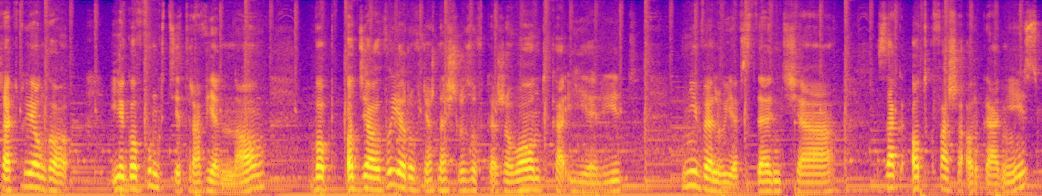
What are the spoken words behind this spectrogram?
traktują go jego funkcję trawienną, bo oddziaływuje również na śluzówkę żołądka i jelit, niweluje wzdęcia, odkwasza organizm.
